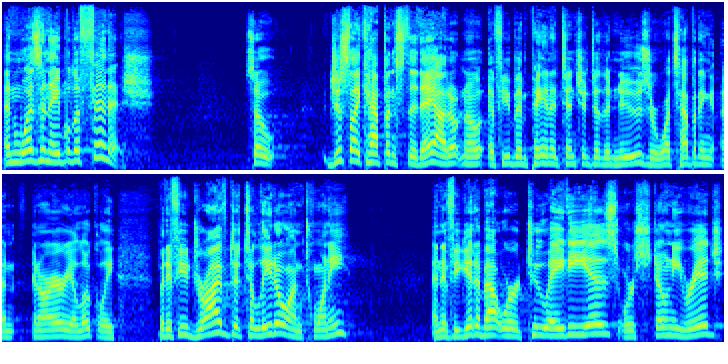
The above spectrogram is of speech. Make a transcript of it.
and wasn't able to finish. So, just like happens today, I don't know if you've been paying attention to the news or what's happening in, in our area locally, but if you drive to Toledo on 20, and if you get about where 280 is or Stony Ridge,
